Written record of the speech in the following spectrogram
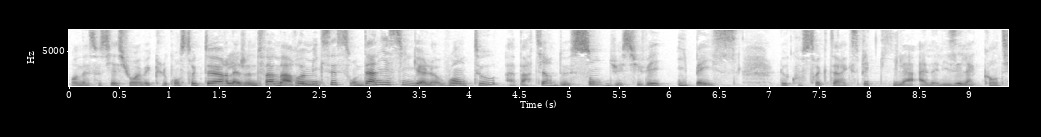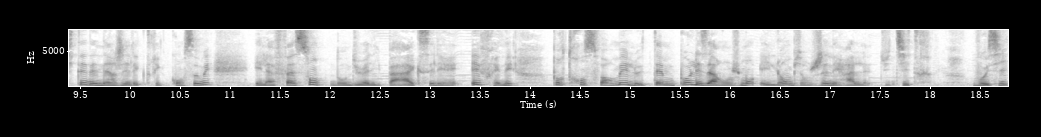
En association avec le constructeur, la jeune femme a remixé son dernier single Want To à partir de sons du SUV e-Pace. Le constructeur explique qu'il a analysé la quantité d'énergie électrique consommée et la façon dont Dua Lipa a accéléré et freiné pour transformer le tempo, les arrangements et l'ambiance générale du titre. Vous aussi,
